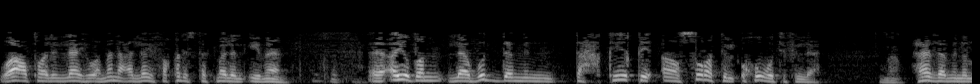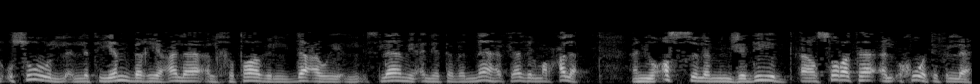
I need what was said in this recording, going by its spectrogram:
وأعطى لله ومنع لله فقد استكمل الإيمان أيضا لابد من تحقيق آصرة الأخوة في الله نعم. هذا من الأصول التي ينبغي على الخطاب الدعوي الإسلامي أن يتبناها في هذه المرحلة أن يؤصل من جديد آصرة الأخوة في الله.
